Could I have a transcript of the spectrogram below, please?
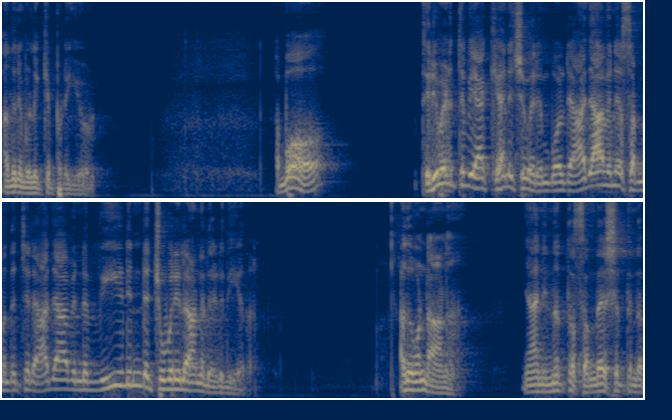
അതിന് വിളിക്കപ്പെടുകയുള്ളൂ. അപ്പോൾ തിരുവഴുത്ത് വ്യാഖ്യാനിച്ചു വരുമ്പോൾ രാജാവിനെ സംബന്ധിച്ച് രാജാവിന്റെ വീടിന്റെ ചുവരിലാണ് ഇത് എഴുതിയത്. അതുകൊണ്ടാണ് ഞാൻ ഇന്നത്തെ സന്ദേശത്തിന്റെ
